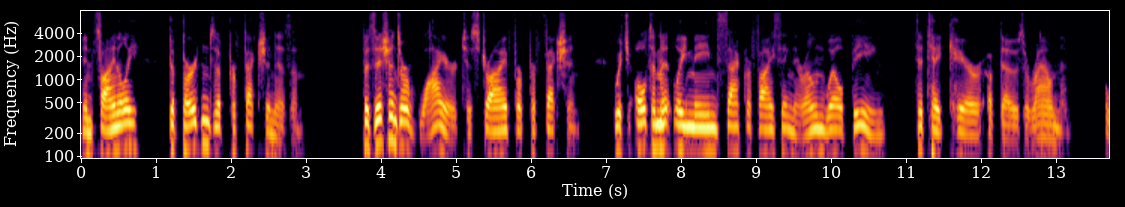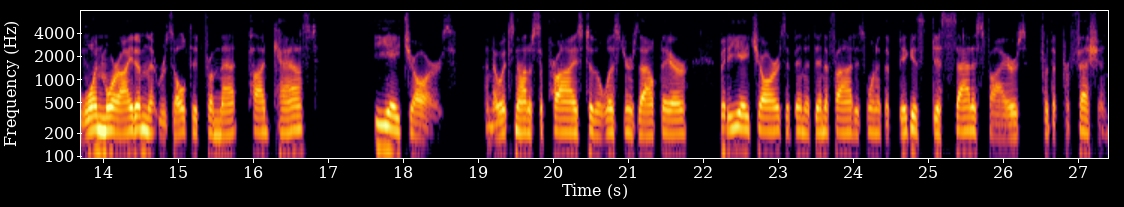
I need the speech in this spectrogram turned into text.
And finally, the burdens of perfectionism. Physicians are wired to strive for perfection, which ultimately means sacrificing their own well being to take care of those around them. One more item that resulted from that podcast EHRs. I know it's not a surprise to the listeners out there, but EHRs have been identified as one of the biggest dissatisfiers for the profession.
